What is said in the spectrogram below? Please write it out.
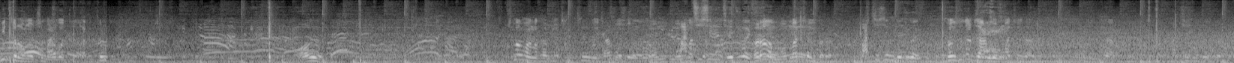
밑으로 놓지 말고 들. 어유. 처음 하는 사람이 잘 치는 거잘 못쳐. 맞히시는 재주가 있어요. 그럼 못 맞춰 이거를. 맞히시는 재주가 있어요. 선수들도 잘 못 맞춰 사람. 그냥 맞히시는 재주가 있어요.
